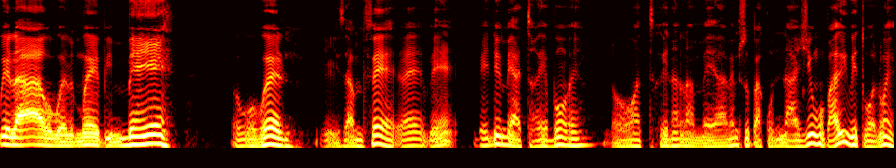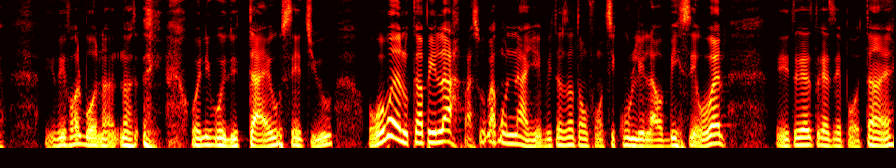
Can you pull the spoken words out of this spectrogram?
là, et puis, voyez, et ça me fait, hein, ben, ben, très bon, hein, donc, entrer dans la mer, même si on pas qu'on nager, on pas arriver trop loin, il faut bon au niveau de taille ou ceinture, vous voyez, le camper là, parce qu'on pas qu'on nager, puis de temps en temps, on fait un petit couler là, au baisser, c'est très, très important, hein.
